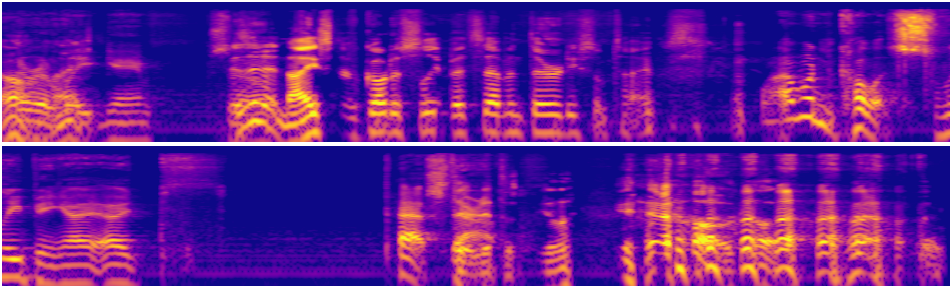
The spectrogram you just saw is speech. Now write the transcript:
Oh, nice. late game. So, Isn't it nice to go to sleep at 7:30 sometimes? I wouldn't call it sleeping. I, I passed Stared out. at the ceiling. Oh, God.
